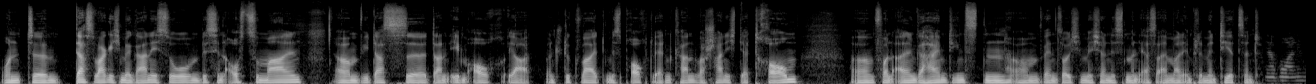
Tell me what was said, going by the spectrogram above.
Und ähm, das wage ich mir gar nicht so ein bisschen auszumalen, ähm, wie das äh, dann eben auch ja, ein Stück weit missbraucht werden kann. Wahrscheinlich der Traum von allen Geheimdiensten, äh, wenn solche Mechanismen erst einmal implementiert sind. Ja, vor allem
